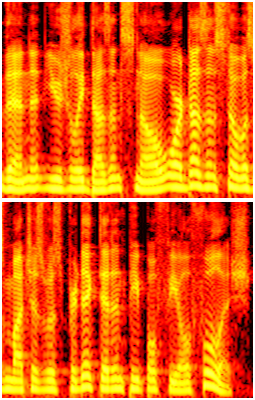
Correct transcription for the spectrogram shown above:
then it usually doesn't snow or doesn't snow as much as was predicted, and people feel foolish.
